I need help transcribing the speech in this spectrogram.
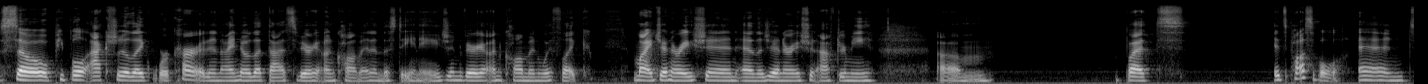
so people actually like work hard, and I know that that's very uncommon in this day and age, and very uncommon with like my generation and the generation after me. Um, but it's possible, and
